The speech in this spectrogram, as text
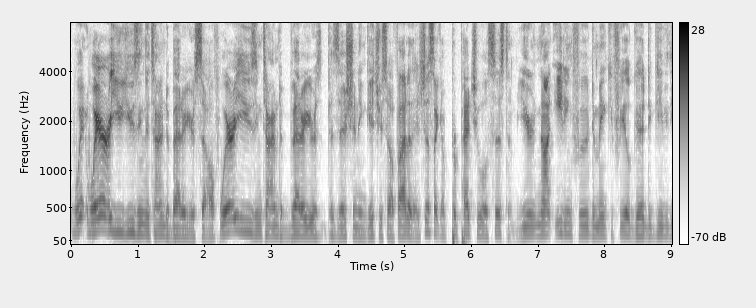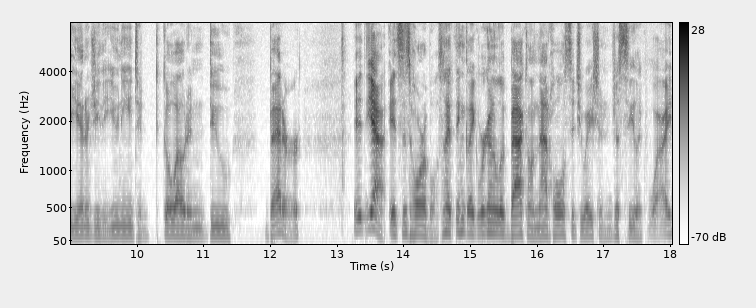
where are you using the time to better yourself? Where are you using time to better your position and get yourself out of there? It's just like a perpetual system. You're not eating food to make you feel good, to give you the energy that you need to to go out and do better. It yeah, it's just horrible. So I think like we're gonna look back on that whole situation and just see like why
